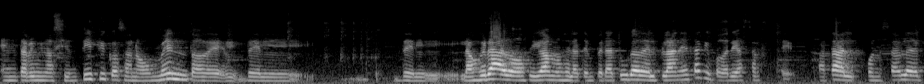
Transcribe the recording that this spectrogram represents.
en términos científicos, a un aumento del, del- de los grados, digamos, de la temperatura del planeta que podría ser eh, fatal. Cuando se habla de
